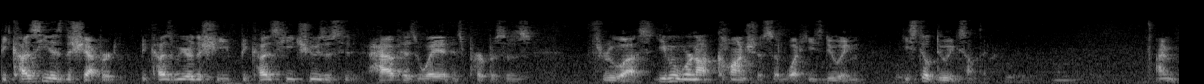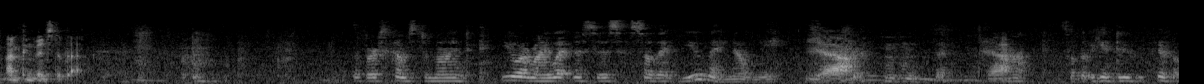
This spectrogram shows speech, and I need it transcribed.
because He is the shepherd, because we are the sheep, because He chooses to have His way and His purposes through us, even we're not conscious of what He's doing, He's still doing something. I'm, I'm convinced of that. The verse comes to mind. You are my witnesses so that you may know me. Yeah. Yeah. Uh, so that we can do you know,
